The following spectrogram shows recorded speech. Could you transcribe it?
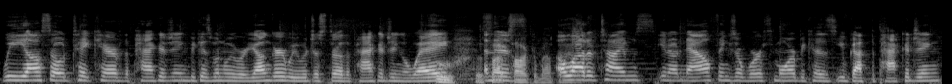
We also take care of the packaging because when we were younger, we would just throw the packaging away. Oof, let's and not there's talk about that. a lot of times, you know, now things are worth more because you've got the packaging.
